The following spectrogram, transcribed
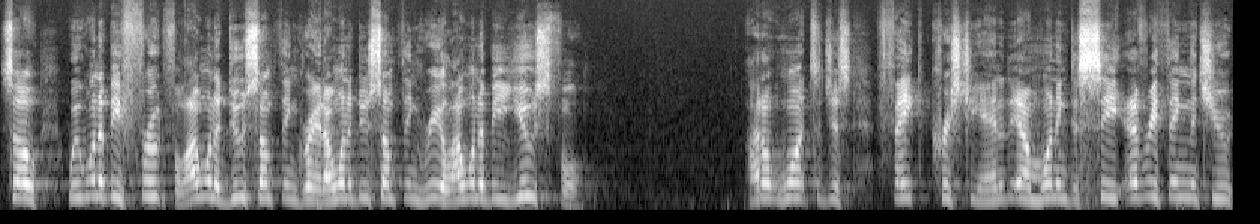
So we want to be fruitful. I want to do something great. I want to do something real. I want to be useful. I don't want to just fake Christianity. I'm wanting to see everything that you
